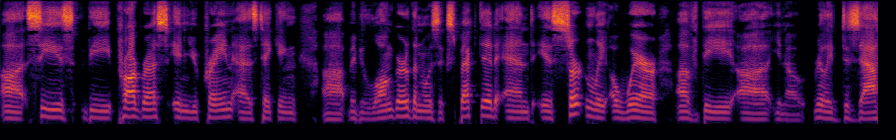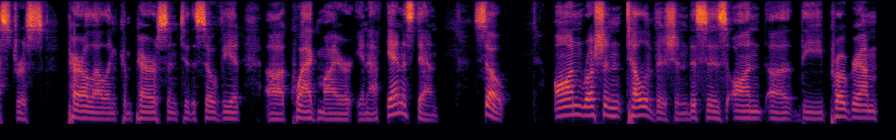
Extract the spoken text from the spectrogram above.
uh, sees the progress in Ukraine as taking uh, maybe longer than was expected and is certainly aware of the, uh, you know, really disastrous parallel in comparison to the Soviet uh, quagmire in Afghanistan. So, on Russian television. This is on uh, the program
